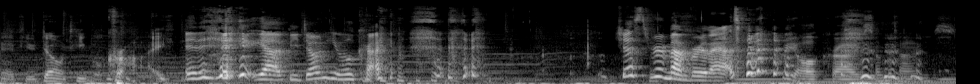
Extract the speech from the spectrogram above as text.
if you don't, he will cry. And yeah, if you don't, he will cry. Just remember that. we all cry sometimes.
